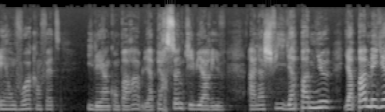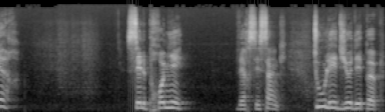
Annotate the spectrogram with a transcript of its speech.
et on voit qu'en fait, il est incomparable. Il n'y a personne qui lui arrive à la cheville. Il n'y a pas mieux, il n'y a pas meilleur. C'est le premier, verset 5. Tous les dieux des peuples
